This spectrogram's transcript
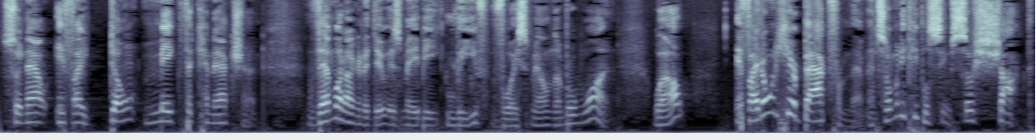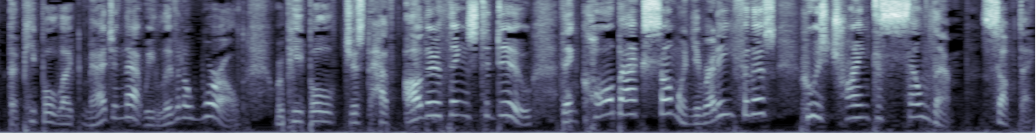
So now, if I don't make the connection, then what I'm going to do is maybe leave voicemail number one. Well, if I don't hear back from them, and so many people seem so shocked that people like, imagine that we live in a world where people just have other things to do then call back someone, you ready for this, who is trying to sell them something.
